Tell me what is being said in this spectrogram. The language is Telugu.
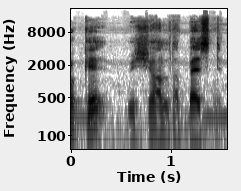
Okay wish all the best.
